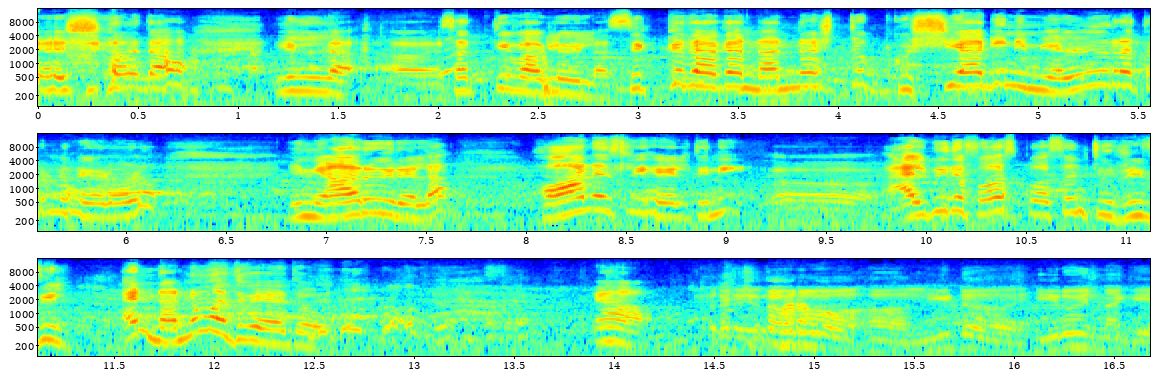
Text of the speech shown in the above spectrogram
ಯಶೋದ ಇಲ್ಲ ಸತ್ಯವಾಗ್ಲೂ ಇಲ್ಲ. ಸಿಕ್ಕಿದಾಗ ನನ್ನಷ್ಟು ಖುಷಿಯಾಗಿ ನಿಮ್ಮ ಎಲ್ಲರ ಹತ್ರನು ಹೇಳೋಳು. ಇನ್ಯಾರೂ ಇರಲ್ಲ. ಹಾನೆಸ್ಟ್ಲಿ ಹೇಳ್ತೀನಿ I'll be the first person to reveal and ನನ್ನ ಮದುವೆ ಅದು. ಯಾ. ರಕ್ಷಿತ್ ಅವರು ಲೀಡ್ ಹೀರೋಯಿನ್ ಆಗಿ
